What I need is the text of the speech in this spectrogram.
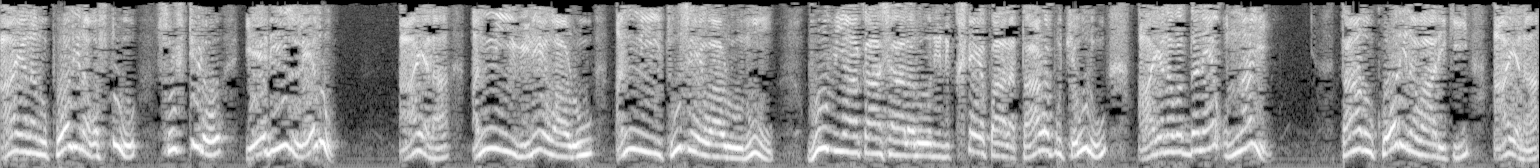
ఆయనను పోలిన వస్తువు సృష్టిలో ఏదీ లేదు. ఆయన అన్నీ వినేవాడు అన్నీ చూసేవాడును. భూమి ఆకాశాలలోని నిక్షేపాల తాళపు చెవులు ఆయన వద్దనే ఉన్నాయి. తాను కోరిన వారికి ఆయన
